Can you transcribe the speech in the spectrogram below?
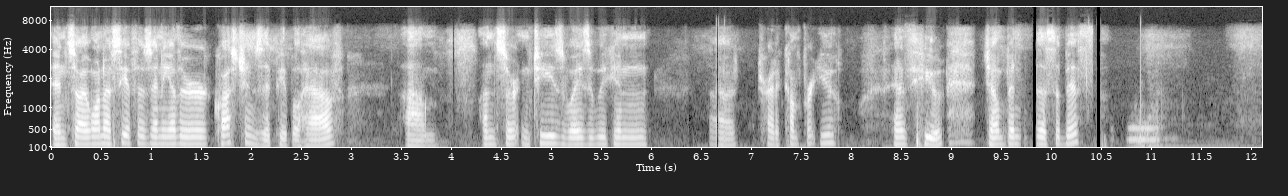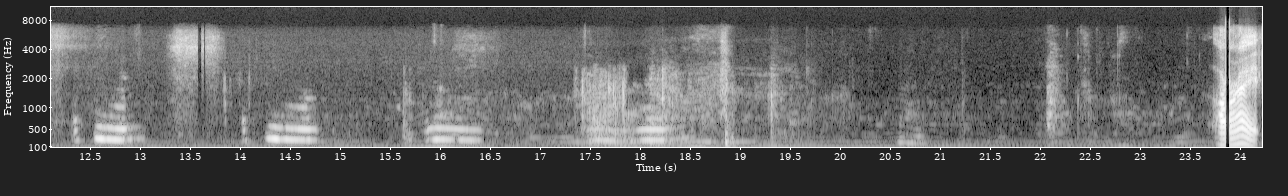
and so I want to see if there's any other questions that people have, um, uncertainties, ways that we can uh, try to comfort you as you jump into this abyss. All right.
